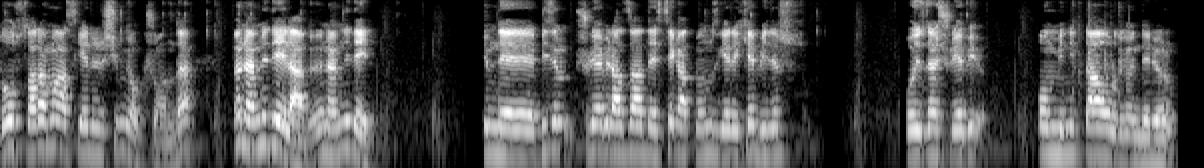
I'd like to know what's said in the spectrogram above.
dostlar ama asker erişim yok şu anda. Önemli değil abi. Önemli değil. Şimdi bizim şuraya biraz daha destek atmamız gerekebilir. O yüzden şuraya bir 10 binlik daha ordu gönderiyorum.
